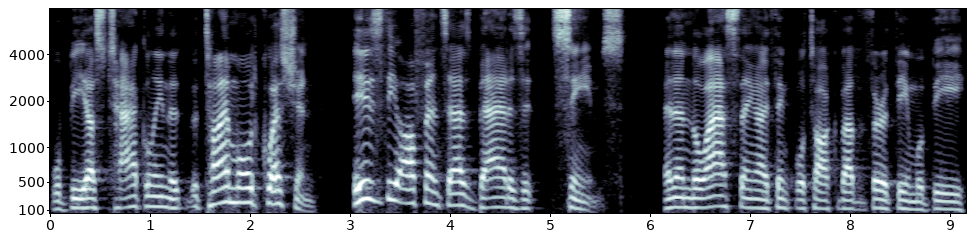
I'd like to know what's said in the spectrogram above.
will be us tackling the, the time old question. Is the offense as bad as it seems? And then the last thing I think we'll talk about, the third theme will be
